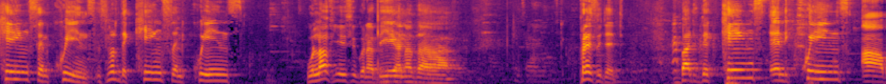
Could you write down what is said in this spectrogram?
kings and queens, it's not the kings and queens who love you if you're going to be another president. But the kings and queens are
